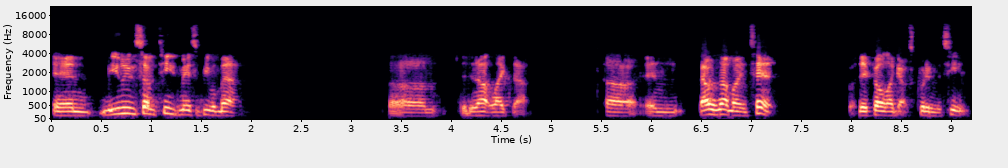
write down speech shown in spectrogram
And me leaving the 17th made some people mad. Um, they did not like that. Uh, and that was not my intent, but they felt like I was quitting the team.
